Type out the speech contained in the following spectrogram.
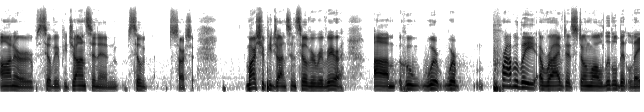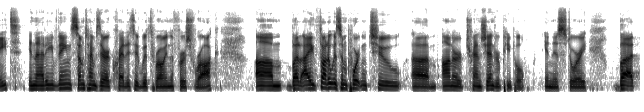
honor Sylvia P. Johnson and Sylvia, sorry, sorry, Marsha P. Johnson, Sylvia Rivera. um, who were, were probably arrived at Stonewall a little bit late in that evening. Sometimes they're accredited with throwing the first rock. Um, but I thought it was important to um, honor transgender people in this story. But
